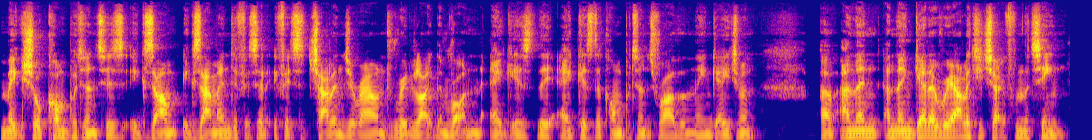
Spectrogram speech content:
make sure competence is exam examined. If it's a, if it's a challenge around really like the rotten egg is the egg is the competence rather than the engagement. Um, and then and then get a reality check from the team.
